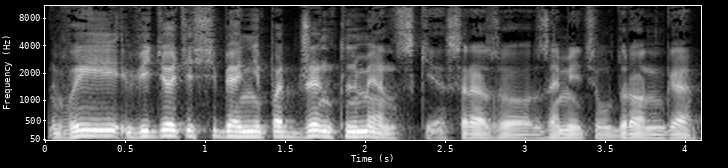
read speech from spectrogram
Вы ведете себя не по-джентльменски, сразу заметил Дронго.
